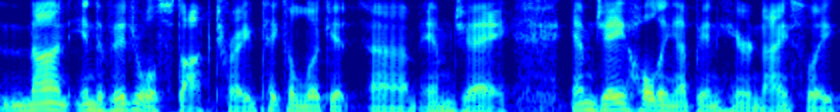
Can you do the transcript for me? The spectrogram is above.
non-individual stock trade. Take a look at um, MJ. MJ holding up in here nicely,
